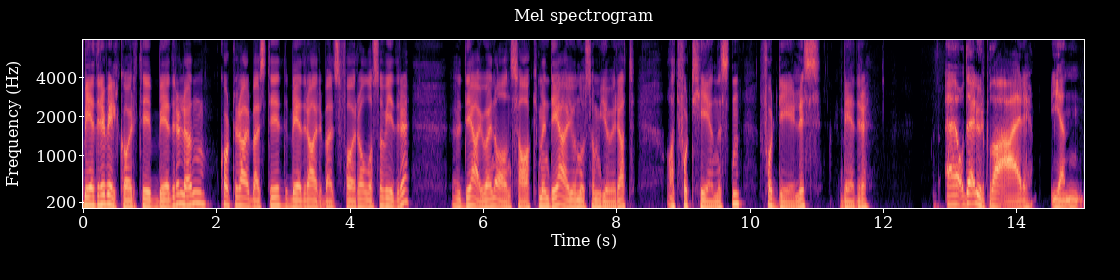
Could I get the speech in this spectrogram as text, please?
bedre vilkår, til bedre lønn, kortere arbeidstid, bedre arbeidsforhold osv. Det er jo en annen sak, men det er jo noe som gjør at, at fortjenesten fordeles bedre. Eh, og det jeg lurer på da, er igjen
